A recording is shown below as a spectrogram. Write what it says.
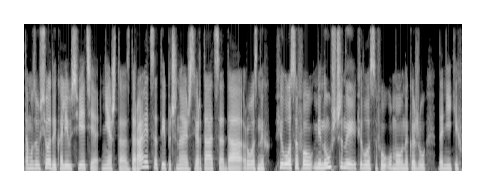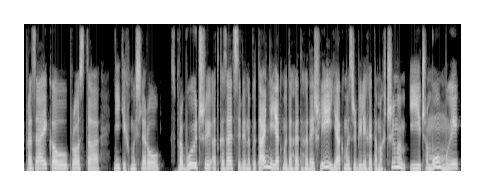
Таму заўсёды, калі ў свеце нешта здараецца, ты пачынаеш звяртацца да розных філосафаў мінушчыны, філосафаў умоўна кажу, да нейкіх празайкаў, проста нейкіх мысляроў. Спрабуючы адказаць сабе на пытанне, як мы да гэтага дайшлі, як мы зрабілі гэта магчымым і чаму мы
